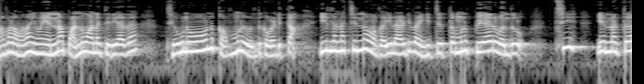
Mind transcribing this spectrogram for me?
அவளை தான் இவன் என்ன பண்ணுவானே தெரியாத? சிவனோன்னு கம்முன்னு இருந்துக்க வேண்டித்தான். இல்லைன்னா சின்னவன் கையில் அடி வாங்கி செத்தம்னு பேர் வந்துடும் சி என்னத்தை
